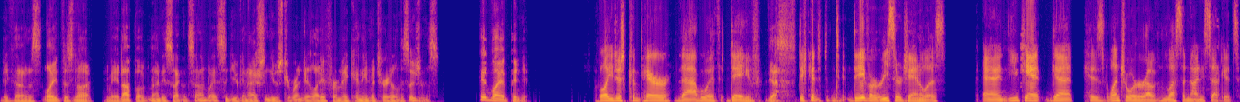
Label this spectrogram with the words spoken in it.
because life is not made up of 90 second sound bites that you can actually use to run your life or make any material decisions, in my opinion. Well, you just compare that with Dave. Yes. Dave, our research analyst, and you can't get his lunch order out in less than 90 seconds.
